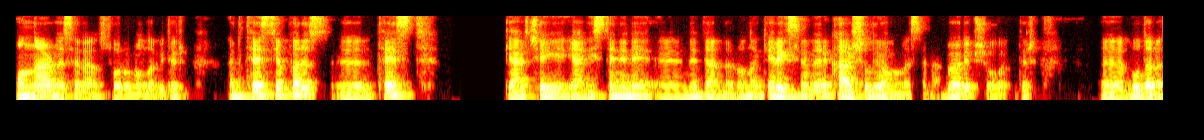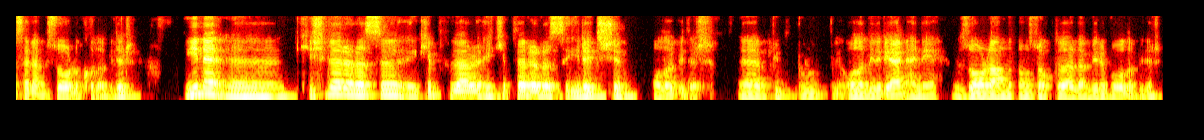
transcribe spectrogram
onlar mesela sorun olabilir. Hani test yaparız, e, test gerçeği yani isteneni e, ne derler ona gereksinimleri karşılıyor mu mesela? Böyle bir şey olabilir. E, bu da mesela bir zorluk olabilir. Yine e, kişiler arası, ekipler ekipler arası iletişim olabilir. E, bir- bu olabilir yani hani zorlandığımız noktalardan biri bu olabilir.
